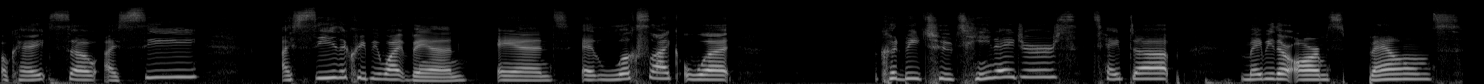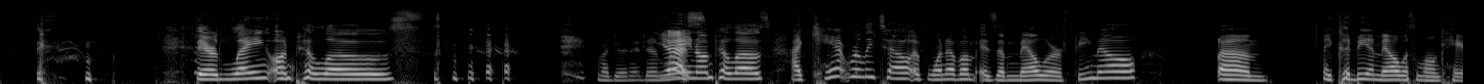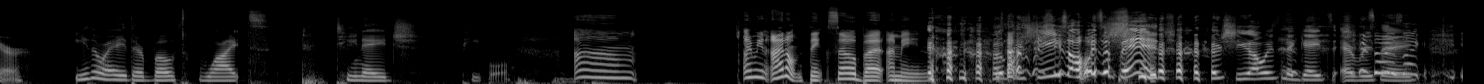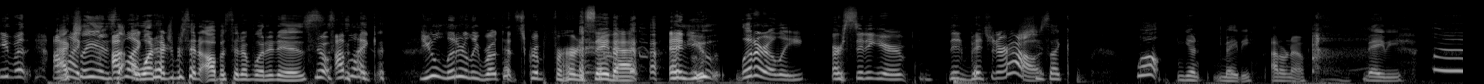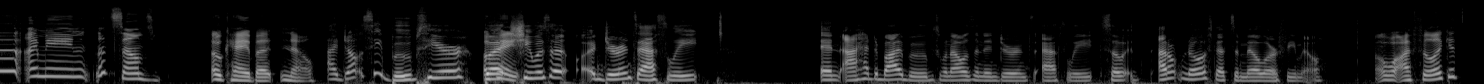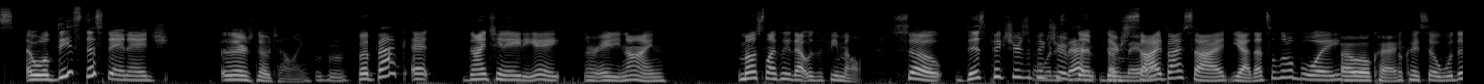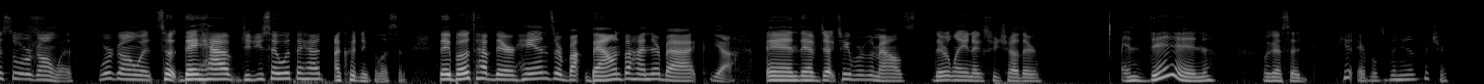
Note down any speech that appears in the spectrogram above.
okay. So I see, I see the creepy white van, and it looks like what could be two teenagers taped up, maybe their arms bound. They're laying on pillows. Am I doing it? They're Yes. laying on pillows. I can't really tell if one of them is a male or a female. Um, it could be a male with long hair. Either way, they're both white teenage people. Um, I mean, I don't think so, but I mean, But she's always a bitch. I know, she always negates everything. Always like, even I'm Actually, like, it's one hundred percent opposite of what it is. no, I'm like, you literally wrote that script for her to say that, and you literally are sitting here, did bitching her out. She's like, well, yeah, maybe. I don't know. Maybe. Uh, I mean, that sounds okay, but no. I don't see boobs here, but Okay. she was an endurance athlete, and I had to buy boobs when I was an endurance athlete. So it, I don't know if that's a male or a female. Oh, I feel like it's uh, well, these this day and age, there's no telling. Mm-hmm. But back at 1988 or 89, most likely that was a female. So this picture is a So picture is of them. They're side by side. Yeah, that's a little boy. Oh, okay. Okay, so well, this is what we're going with. We're going with. So they have. Did you say what they had? I couldn't even listen. They both have their hands are b- bound behind their back, Yeah. And they have duct tape over their mouths. They're laying next to each other, and then, like I said, get April's opinion of the picture.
